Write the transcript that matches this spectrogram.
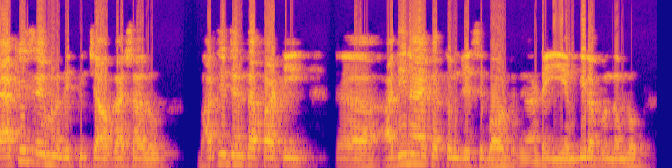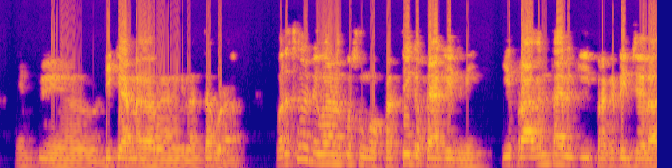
ప్యాకేజీలు ఏమైనా తెప్పించే అవకాశాలు భారతీయ జనతా పార్టీ అధినాయకత్వం చేస్తే బాగుంటుంది. అంటే ఈ ఎంపీల బృందంలో ఎంపీ డికే అన్న గారు కానీ వీళ్ళంతా కూడా వలసల నివారణ కోసం ఒక ప్రత్యేక ప్యాకేజీని ఈ ప్రాంతానికి ప్రకటించేలా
